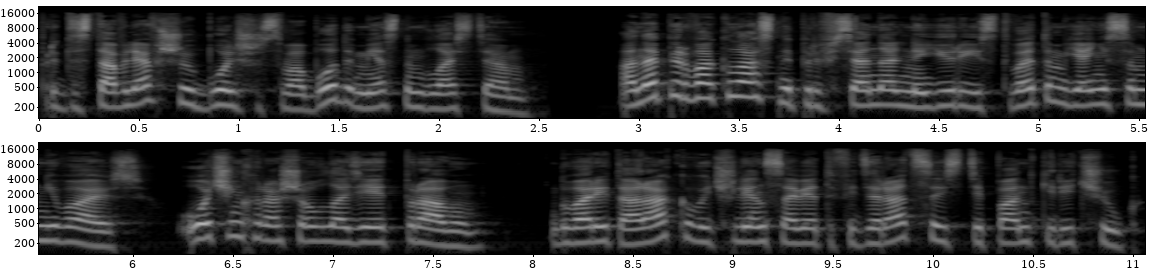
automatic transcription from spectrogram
предоставлявшую больше свободы местным властям. Она первоклассный профессиональный юрист, в этом я не сомневаюсь. Очень хорошо владеет правом, говорит Араковый, член Совета Федерации Степан Киричук,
